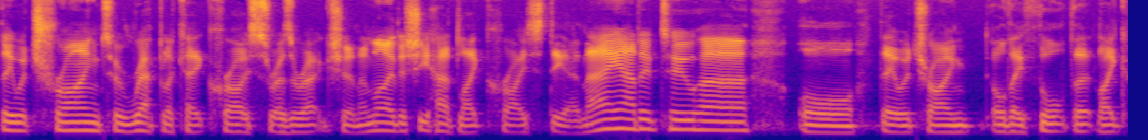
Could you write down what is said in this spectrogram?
They were trying to replicate Christ's resurrection, and either she had like Christ's DNA added to her, or they were trying, or they thought that like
